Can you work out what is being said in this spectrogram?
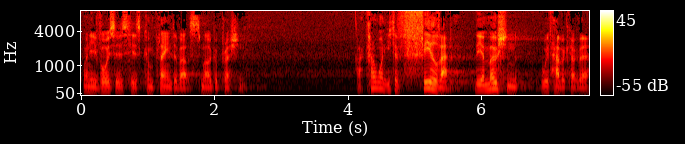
when he voices his complaint about smug oppression. I kind of want you to feel that, the emotion with Habakkuk there.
